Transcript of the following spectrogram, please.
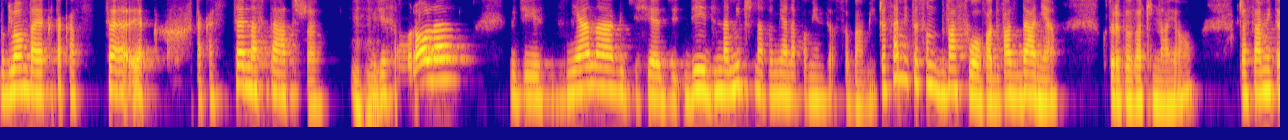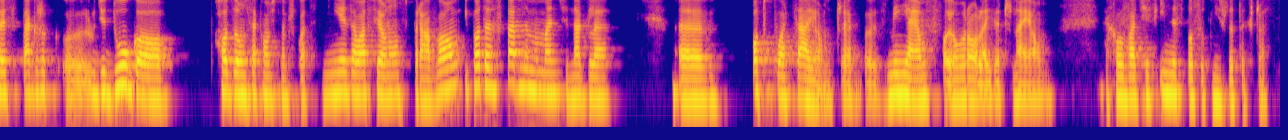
wygląda jak taka, scena, jak taka scena w teatrze, mhm. gdzie są role, gdzie jest zmiana, gdzie się dzieje dynamiczna wymiana pomiędzy osobami. Czasami to są dwa słowa, dwa zdania, które to zaczynają. Czasami to jest tak, że e, ludzie długo chodzą z jakąś na przykład niezałatwioną sprawą i potem w pewnym momencie nagle e, odpłacają, czy jakby zmieniają swoją rolę i zaczynają zachowywać się w inny sposób niż dotychczas.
